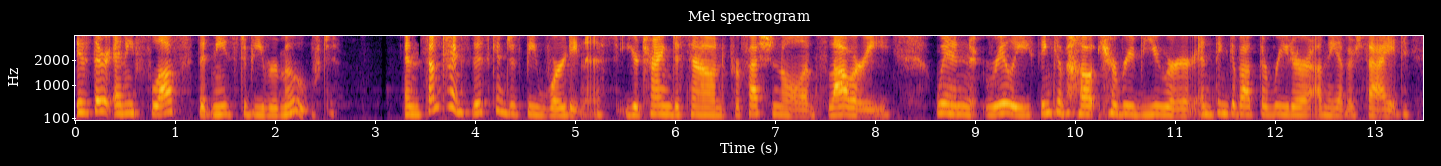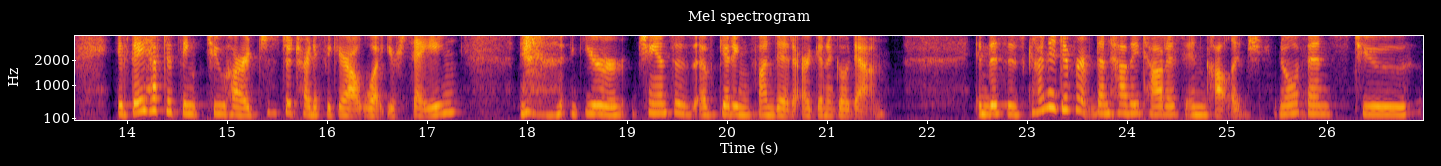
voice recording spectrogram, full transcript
is there any fluff that needs to be removed? And sometimes this can just be wordiness. You're trying to sound professional and flowery when really think about your reviewer and think about the reader on the other side. If they have to think too hard just to try to figure out what you're saying, your chances of getting funded are going to go down. And this is kind of different than how they taught us in college. No offense to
